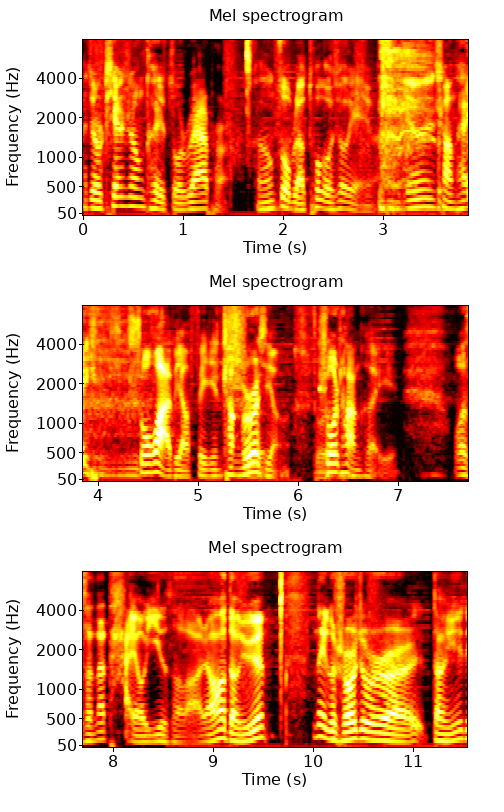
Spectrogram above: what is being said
他就是天生可以做 rapper，可能做不了脱口秀演员，因为上台 说话比较费劲，唱歌行，说唱可以。我操，那太有意思了。然后等于那个时候就是等于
